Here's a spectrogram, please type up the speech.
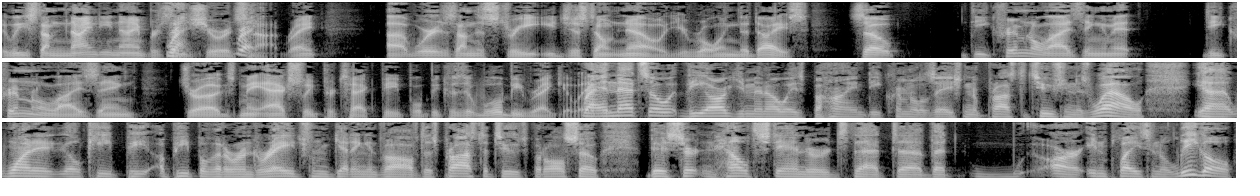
At least I'm 99% right. sure it's right. not, right? Uh, whereas on the street, you just don't know. You're rolling the dice. So decriminalizing it, decriminalizing drugs may actually protect people because it will be regulated. Right, and that's the argument always behind decriminalization of prostitution as well. One, it'll keep uh, people that are underage from getting involved as prostitutes, but also there's certain health standards that uh, that are in place in a legal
